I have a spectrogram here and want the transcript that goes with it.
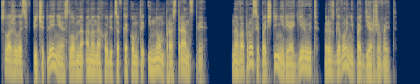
Сложилось впечатление, словно она находится в каком-то ином пространстве. На вопросы почти не реагирует, разговор не поддерживает.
